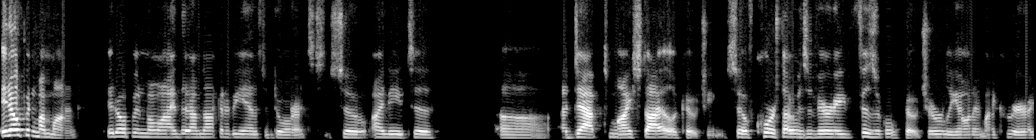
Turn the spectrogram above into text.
it opened my mind. It opened my mind that I'm not going to be Anson Dorrance. So I need to uh, adapt my style of coaching. So, of course, I was a very physical coach early on in my career. I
